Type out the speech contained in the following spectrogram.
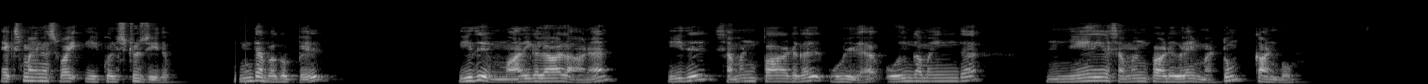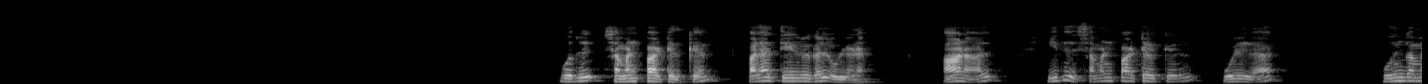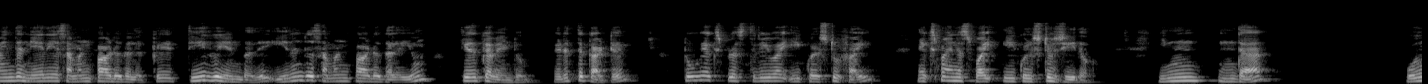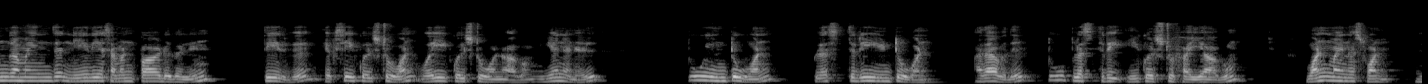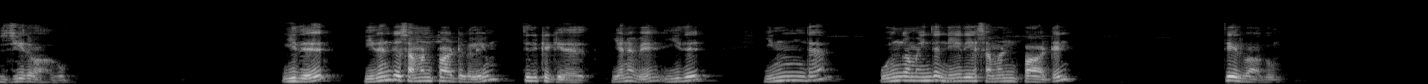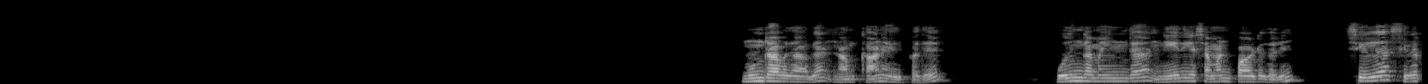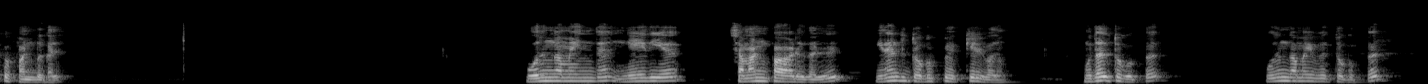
x minus y equals to 0 இந்த வகுப்பில் இரு மாறிகளால் ஆன இரு சமன்பாடுகள் உள்ள ஒருங்கமைந்த நேரிய சமன்பாடுகளை மட்டும் காண்போம். ஒரு சமன்பாட்டிற்கு பல தீர்வுகள் உள்ளன. ஆனால் இது சமன்பாட்டிற்கு உள்ள ஒருங்கமைந்த நேரிய சமன்பாடுகளுக்கு தீர்வு என்பது இரண்டு சமன்பாடுகளையும் தீர்க்க வேண்டும். எடுத்துக்காட்டு two x plus three y equals to five x minus y equals to zero இந்த ஒழுங்கமைந்த நேரிய சமன்பாடுகளின் தீர்வு x equals to one y equals to one ஆகும். ஏனெனில் two into one plus three into one அதாவது two plus three equals to five ஆகும். One minus one zero ஆகும். இது இரண்டு சமன்பாடுகளையும் திருக்குகிறது எனவே இது இந்த ஒருங்கமைந்த நேரிய சமன்பாட்டின் தீர்வாகும். மூன்றாவதாக நாம் காண இருப்பது ஒருங்கமைந்த நேரிய சமன்பாடுகளின் சில சிறப்பு பண்புகள். ஒருங்கமைந்த நேரிய சமன்பாடுகள் இரண்டு தொகுப்பு கீழ் வரும். முதல் தொகுப்பு ஒருங்கமைவு தொகுப்பு.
